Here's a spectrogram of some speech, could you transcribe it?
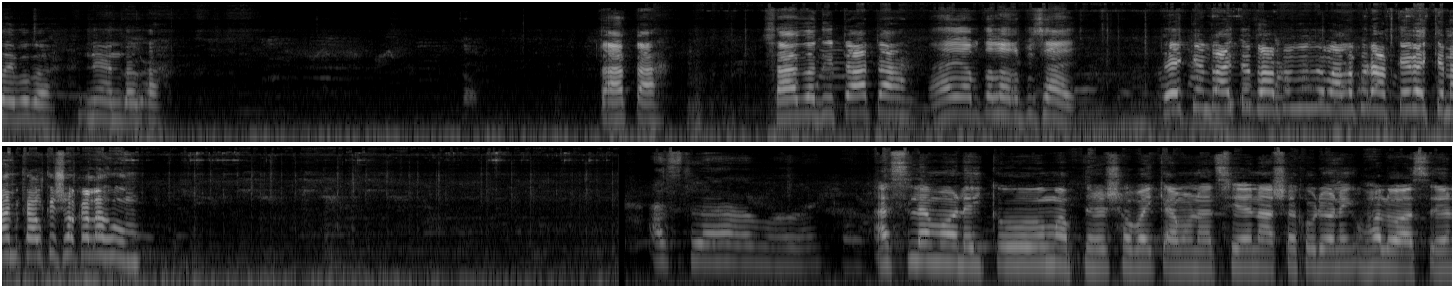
যাইব গা নেন দাদা। টাটা। শাহজাদি টাটা। এই আমতলার পিছায়। দেখেন রাইতে দরজা দরজা ভালো করে আটকে রাখেন আমি কালকে সকালে হুম। আসসালামু আলাইকুম। আপনারা সবাই কেমন আছেন? আশা করি অনেক ভালো আছেন।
